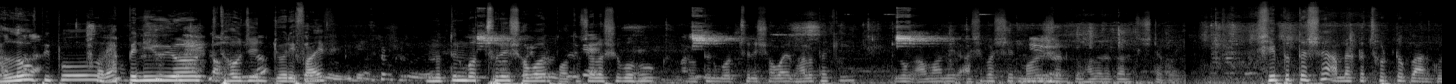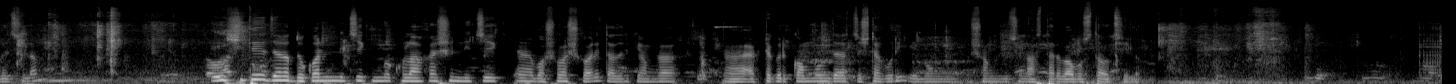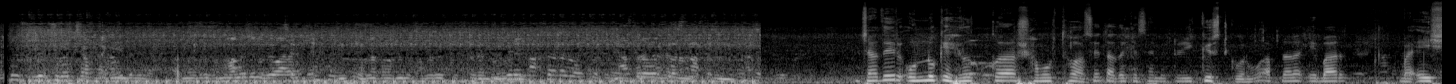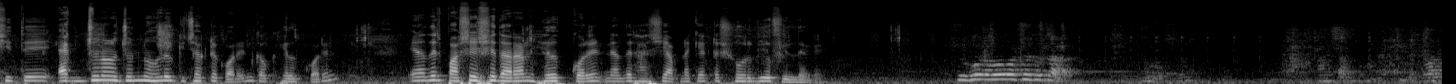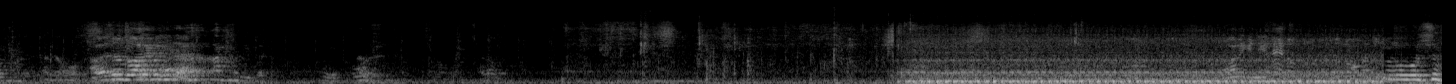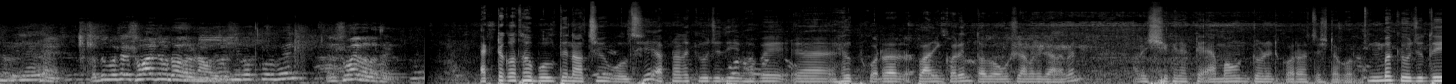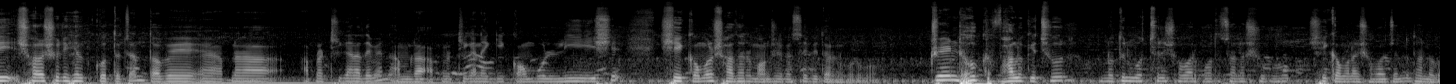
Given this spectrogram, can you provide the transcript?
Hello people happy new year two thousand twenty five নতুন বছরে সবার পথ চলা শুভ হোক। নতুন বছরে সবাই ভালো থাকি এবং আমাদের আশেপাশের মানুষজনকে ভালো রাখার চেষ্টা করি। সেই প্রত্যাশা আমরা একটা ছোট্ট প্ল্যান করেছিলাম। এই শীতে যারা দোকানের নিচে কিংবা খোলা আকাশের নিচে বসবাস করে তাদেরকে আমরা একটা করে কম্বল দেওয়ার চেষ্টা করি এবং সঙ্গে কিছু নাস্তার ব্যবস্থাও ছিল। যাদের অন্যকে হেল্প করার সামর্থ্য আছে তাদের কাছে আমি একটা রিকোয়েস্ট করব। আপনারা এবার বা এই শীতে একজনের জন্য হলেও কিছু একটা করেন কাউকে হেল্প করেন। এনাদের পাশে এসে দাঁড়ান হেল্প করেন। এনাদের হাসি আপনাকে একটা স্বর্গীয় ফিল দেবে। হ্যাঁ, একটা কথা বলতে না চেয়েও বলছি, আপনারা কেউ যদি এভাবে হেল্প করার প্ল্যানিং করেন, তবে অবশ্যই আমাকে জানাবেন। আমি সেখানে একটা অ্যামাউন্ট ডোনেট করার চেষ্টা করব। কিংবা কেউ যদি সরাসরি হেল্প করতে চান, তবে আপনারা আপনার ঠিকানা দেবেন। আমরা আপনার ঠিকানায় গিয়ে কম্বল নিয়ে এসে সেই কম্বল সাধারণ মানুষের কাছে বিতরণ করব। ট্রেন্ড হোক, ভালো কিছুর, নতুন বছরে সবার পথ চলা শুভ হোক, সেই কামনায় সবার জন্য ধন্যবাদ।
